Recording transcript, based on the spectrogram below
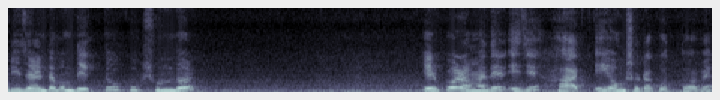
ডিজাইনটা এবং দেখতেও খুব সুন্দর। এরপর আমাদের এই যে হাত, এই অংশটা করতে হবে।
